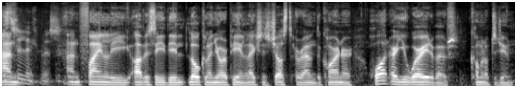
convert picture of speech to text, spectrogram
and, a little bit. And finally, obviously, the local and European elections just around the corner. What are you worried about coming up to June?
